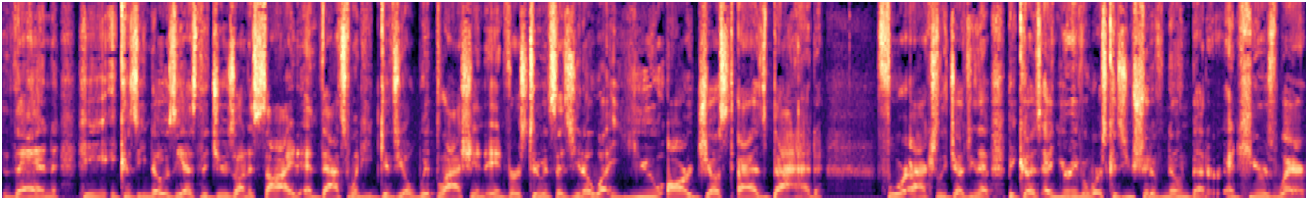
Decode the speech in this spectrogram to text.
then he because he knows he has the Jews on his side, and that's when he gives you a whiplash in in verse two and says, you know what, you are just as bad for actually judging them because and you're even worse because you should have known better. And here's where.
